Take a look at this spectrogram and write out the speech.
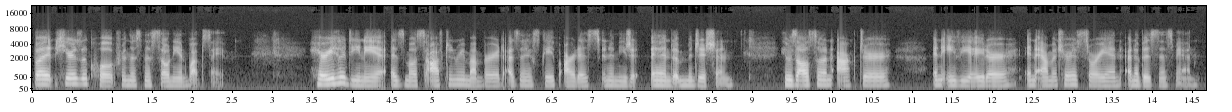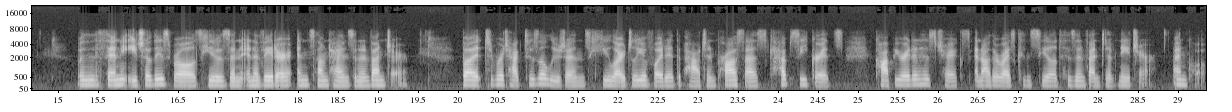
but here's a quote from the Smithsonian website. Harry Houdini is most often remembered as an escape artist and a, and a magician. He was also an actor, an aviator, an amateur historian, and a businessman. Within each of these roles, he was an innovator and sometimes an inventor. But to protect his illusions, he largely avoided the patent process, kept secrets, copyrighted his tricks, and otherwise concealed his inventive nature. End quote.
